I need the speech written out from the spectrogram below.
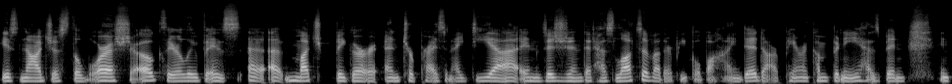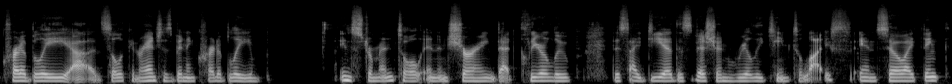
is not just the Laura show. Clearloop is a, a, much bigger enterprise and idea and vision that has lots of other people behind it. Our parent company has been incredibly, uh, Silicon Ranch has been incredibly instrumental in ensuring that Clearloop, this idea, this vision really came to life. And so I think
